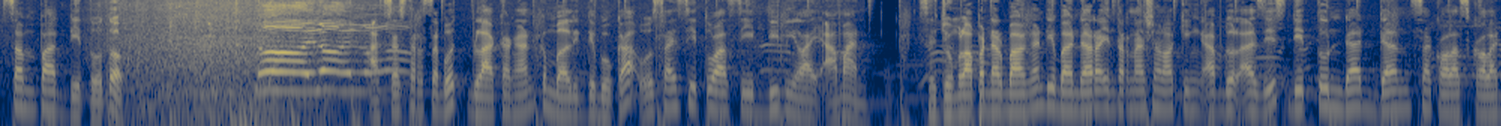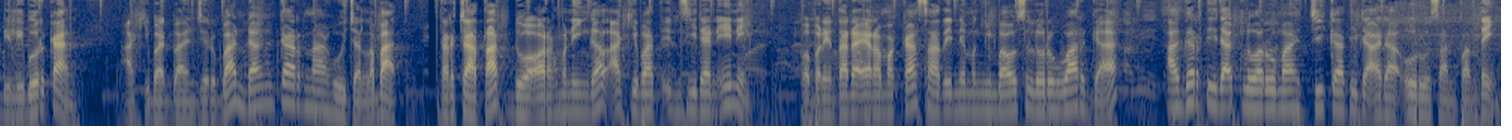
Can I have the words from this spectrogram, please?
sempat ditutup. Akses tersebut belakangan kembali dibuka usai situasi dinilai aman. Sejumlah penerbangan di Bandara Internasional King Abdul Aziz ditunda dan sekolah-sekolah diliburkan akibat banjir bandang karena hujan lebat. Tercatat dua orang meninggal akibat insiden ini. Pemerintah daerah Mekah saat ini mengimbau seluruh warga agar tidak keluar rumah jika tidak ada urusan penting.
